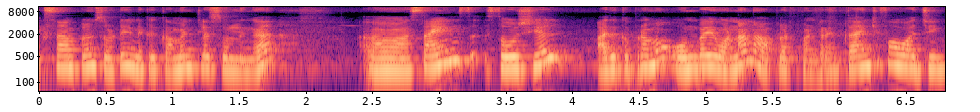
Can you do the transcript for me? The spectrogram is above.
எக்ஸாம்பிள்னு சொல்லிட்டு எனக்கு கமெண்ட்டில் சொல்லுங்கள் சயின்ஸ் சோஷியல் அதுக்கப்புறமா ஒன் பை ஒன்னாக நான் அப்லோட் பண்ணுறேன் தேங்க்யூ ஃபார் வாட்சிங்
